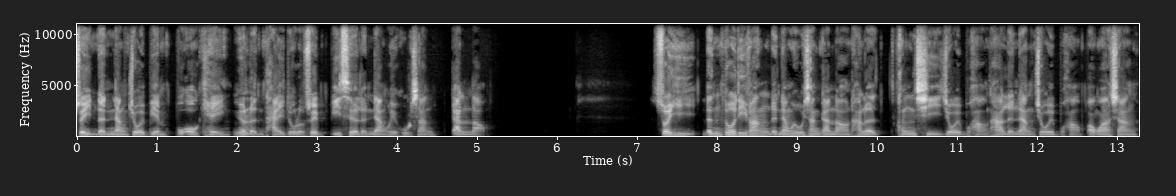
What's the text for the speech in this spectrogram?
所以能量就会变不 OK，因为人太多了，所以彼此的能量会互相干扰。所以人多的地方，能量会互相干扰，它的空气就会不好，它能量就会不好。包括像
